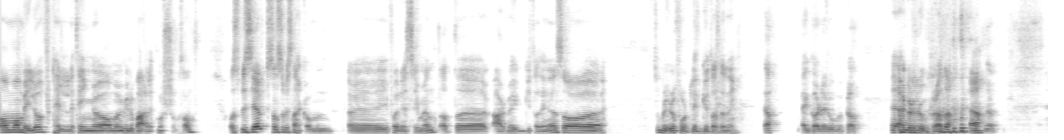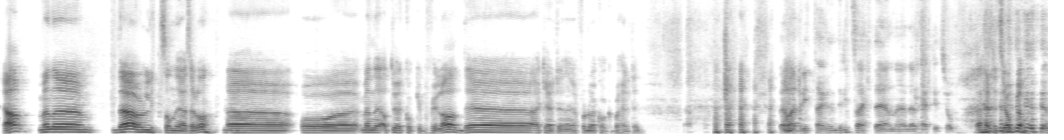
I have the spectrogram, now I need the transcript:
Og man vil jo fortelle ting, og man vil jo være litt morsom og sånt. Og spesielt, sånn som vi snakka om uh, i forrige segment, at uh, er du med gutta dine, så, så blir det fort litt guttastemning. Ja. garderobeprat. Ja, garderobeprat, ja. ja. Ja. Ja, men Det er jo litt sånn jeg ser det, da. Mm. Uh, og, men at du er cocky på fylla, det er jeg ikke helt enig i, for du er cocky på heltid. Det var drittsekk. Drittsekk det er en, det er en heltidsjobb. Det er heltidsjobb, ja.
